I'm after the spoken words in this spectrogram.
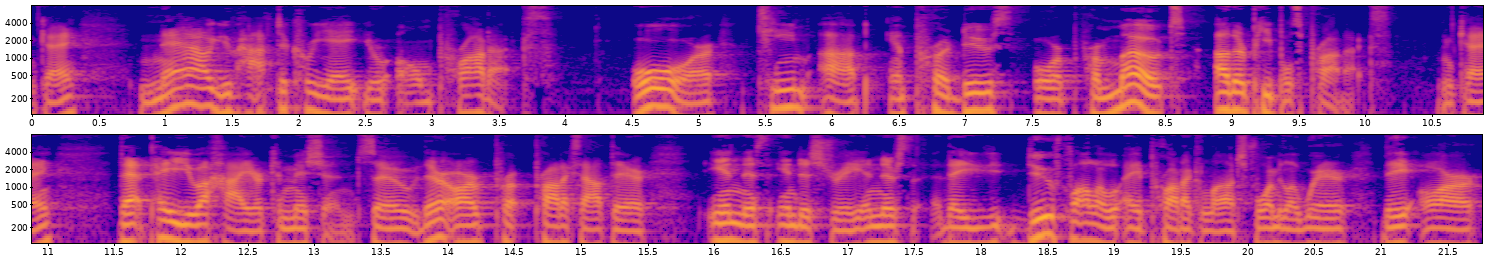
Okay, now you have to create your own products. or team up and produce or promote other people's products. Okay, that pay you a higher commission. So there are pr- products out there in this industry, and there's they do follow a product launch formula where they are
